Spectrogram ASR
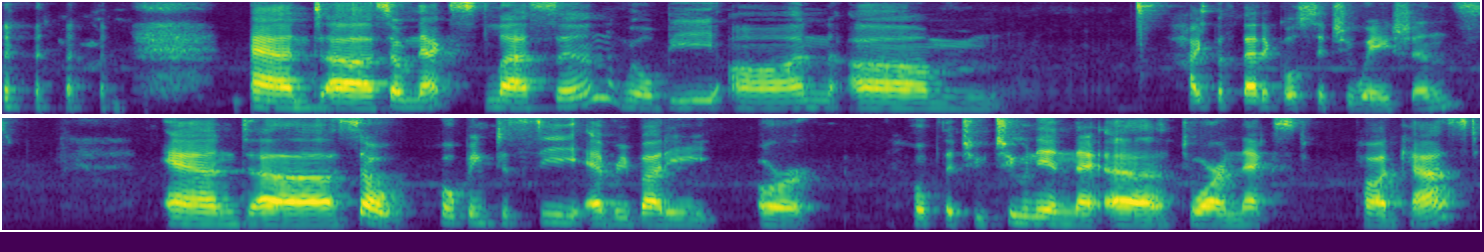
and uh, so next lesson will be on um, hypothetical situations. And uh, so hoping to see everybody or hope that you tune in uh, to our next podcast.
